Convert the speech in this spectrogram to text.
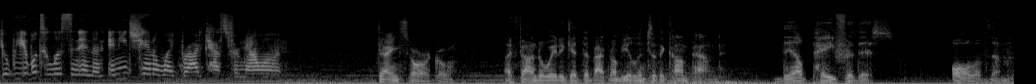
You'll be able to listen in on any channel-wide broadcast from now on. Thanks, Oracle. I found a way to get the Batmobile into the compound. They'll pay for this. All of them.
